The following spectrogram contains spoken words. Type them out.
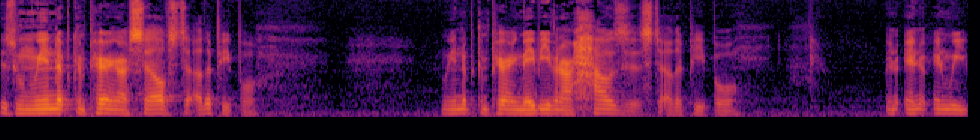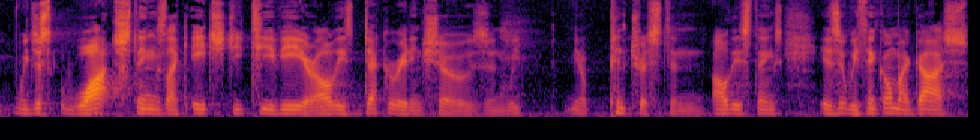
is when we end up comparing ourselves to other people, we end up comparing maybe even our houses to other people and, and, and, we, we just watch things like HGTV or all these decorating shows and we, you know, Pinterest and all these things, is that we think, oh my gosh,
